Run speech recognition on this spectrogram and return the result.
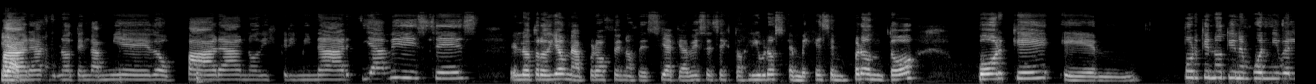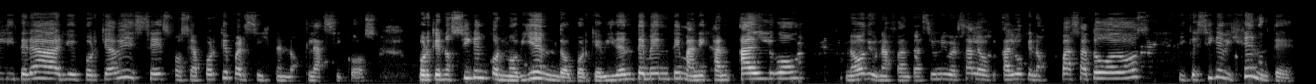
para que no tengan miedo, para no discriminar. Y a veces, el otro día una profe nos decía que a veces estos libros envejecen pronto porque eh, porque no tienen buen nivel literario y porque a veces, o sea, ¿por qué persisten los clásicos? Porque nos siguen conmoviendo, porque evidentemente manejan algo, ¿no? De una fantasía universal, algo que nos pasa a todos y que sigue vigente,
